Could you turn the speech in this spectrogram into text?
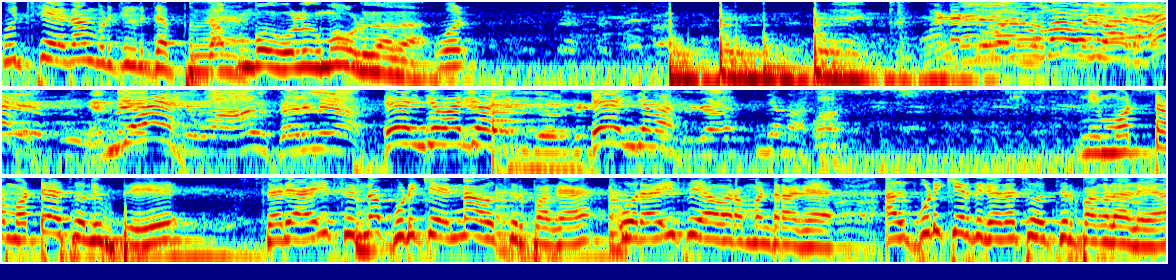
குச்சியை தான் பிடிச்சிட்டு தப்பு சப்பும்போது ஒழுகுமா ஒழுகாதா? சரியில்லையா? இங்க வா இங்க வா. நீ மொட்டை மொட்டையா சொல்லிவிட்டு சரி ஐஸ்னா பிடிக்க என்ன வச்சிருப்பாங்க? ஒரு ஐஸ் வியாபாரம் பண்றாங்க அது பிடிக்கிறதுக்கு ஏதாச்சும் வச்சிருப்பாங்களா இல்லையா?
